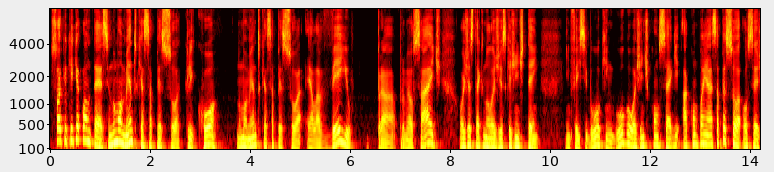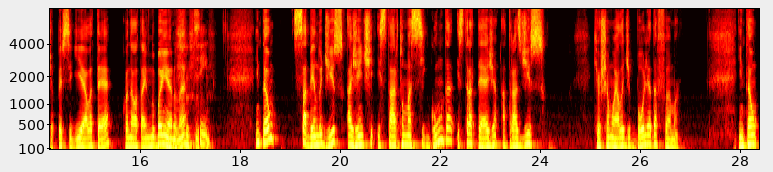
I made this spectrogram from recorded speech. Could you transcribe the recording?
Só que o que, que acontece? No momento que essa pessoa clicou, no momento que essa pessoa ela veio para o meu site, hoje as tecnologias que a gente tem em Facebook, em Google, a gente consegue acompanhar essa pessoa, ou seja, perseguir ela até quando ela está indo no banheiro, né? Sim. Então, sabendo disso, a gente starta uma segunda estratégia atrás disso, que eu chamo ela de bolha da fama. Então,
